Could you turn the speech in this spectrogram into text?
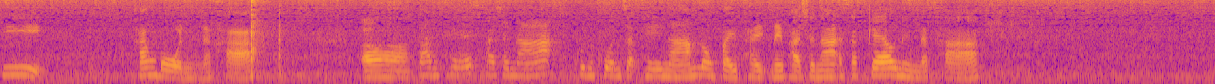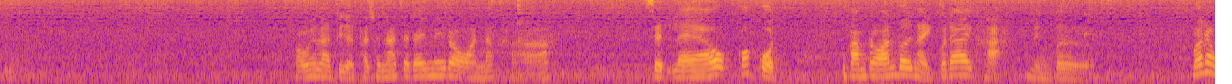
ที่ข้างบนนะคะการเทสภาชนะคุณควรจะเทน้ำลงไปในภาชนะสักแก้วหนึ่งนะคะ เพราะเวลาเดือดภาชนะจะได้ไม่ร้อนนะคะ เสร็จแล้วก็กดความร้อนเบอร์ไหนก็ได้ค่ะ 1 เบอร์ เมื่อเรา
